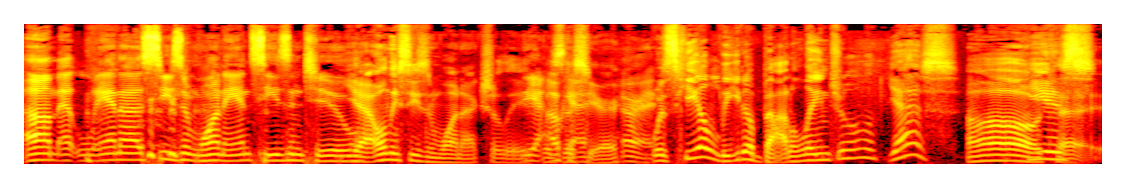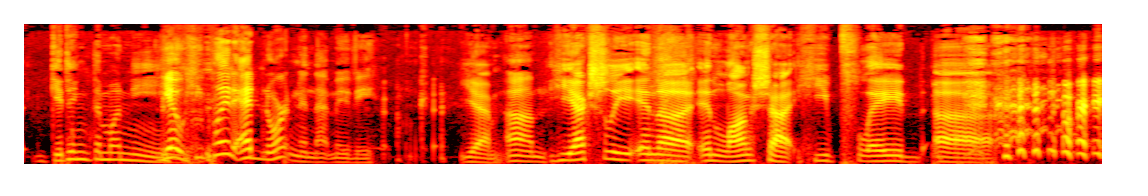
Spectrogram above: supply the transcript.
Yeah. Um, Atlanta season one and season two. Yeah, only season one actually Yeah. was okay. this year. All right. Was he Alita Battle Angel? Yes. Oh, He okay. is getting the money. Yo, he played Ed Norton in that movie. Okay. Yeah. Um, he actually in uh in long shot he played uh where you're going.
